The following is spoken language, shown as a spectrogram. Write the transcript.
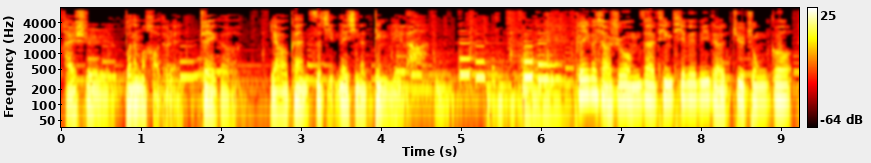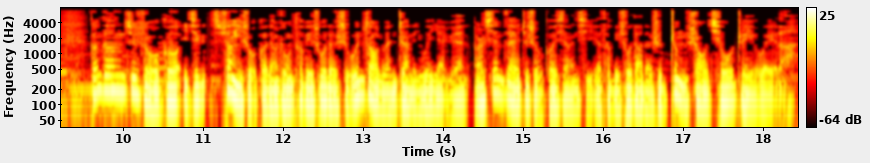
还是不那么好的人？这个也要看自己内心的定力了。这一个小时，我们在听 TVB 的剧中歌。刚刚这首歌以及上一首歌当中，特别说的是温兆伦这样的一位演员，而现在这首歌响起，要特别说到的是郑少秋这一位了。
